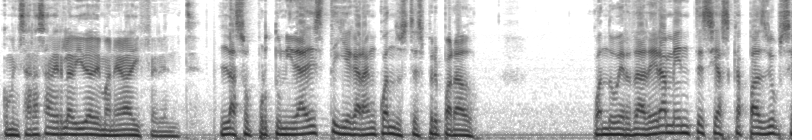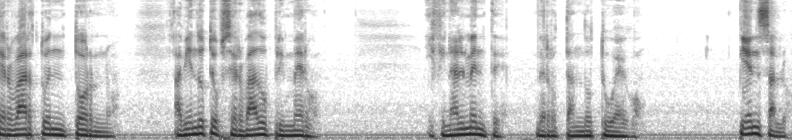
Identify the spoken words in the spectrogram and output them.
comenzarás a ver la vida de manera diferente. Las oportunidades te llegarán cuando estés preparado, cuando verdaderamente seas capaz de observar tu entorno, habiéndote observado primero y finalmente derrotando tu ego. Piénsalo.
